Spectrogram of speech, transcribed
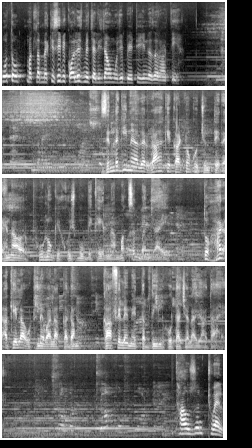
वो तो मतलब मैं किसी भी कॉलेज में चली जाऊँ मुझे बेटी ही नज़र आती है ज़िंदगी में अगर राह के कांटों को चुनते रहना और फूलों की खुशबू बिखेरना मकसद बन जाए तो हर अकेला उठने वाला कदम काफिले में तब्दील होता चला जाता है 2012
